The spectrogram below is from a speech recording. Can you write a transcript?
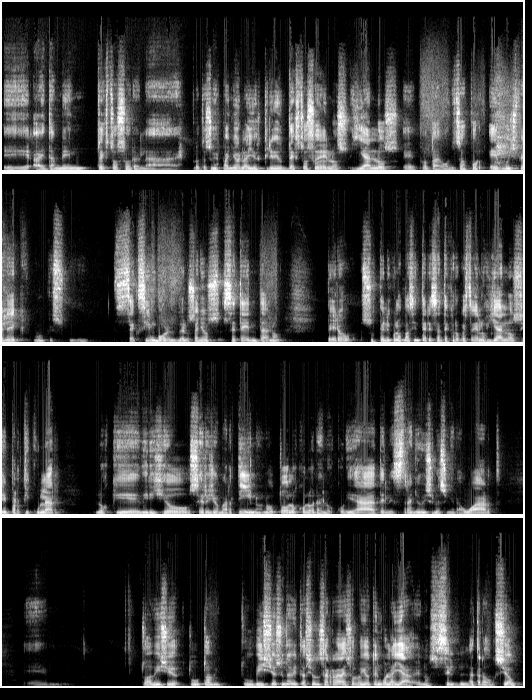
Eh, hay también textos sobre la explotación española. Yo escribí un texto sobre los yalos eh, protagonizados por Edwidge Fenech, que es un sex symbol de los años 70, ¿no? Pero sus películas más interesantes creo que están en los yalos y en particular los que dirigió Sergio Martino, ¿no? Todos los colores de la oscuridad, El extraño vicio de la señora Ward. Eh, tu, vicio, tu, vicio es una habitación cerrada y solo yo tengo la llave, ¿no? Es la traducción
